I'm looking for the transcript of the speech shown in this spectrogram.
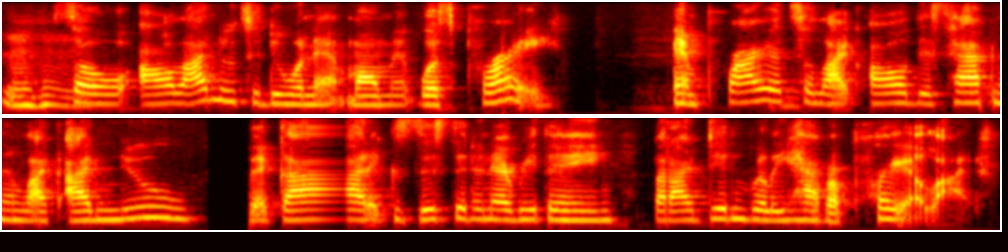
Mm-hmm. So all I knew to do in that moment was pray. And prior to like all this happening, like I knew that God existed and everything, but I didn't really have a prayer life.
